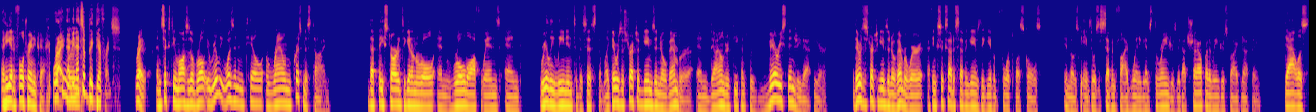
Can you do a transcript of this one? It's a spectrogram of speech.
And he had a full training camp. Right. Wins, I mean, that's a big difference. Right. And 16 losses overall. It really wasn't until around Christmas time that they started to get on a roll and roll off wins and really lean into the system. Like there was a stretch of games in November, and the Islanders' defense was very stingy that year. But there was a stretch of games in November where I think six out of seven games they gave up four plus goals in those games. There was a seven-five win against the Rangers. They got shut out by the Rangers five nothing. Dallas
